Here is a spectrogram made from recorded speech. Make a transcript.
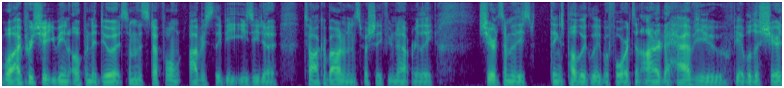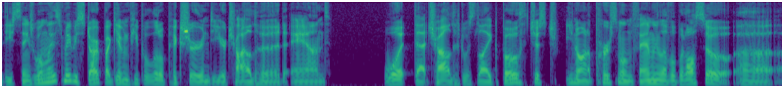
Well, I appreciate you being open to do it. Some of the stuff won't obviously be easy to talk about, and especially if you've not really shared some of these things publicly before. It's an honor to have you be able to share these things. Well, let's maybe start by giving people a little picture into your childhood and what that childhood was like, both just you know on a personal and family level, but also uh,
